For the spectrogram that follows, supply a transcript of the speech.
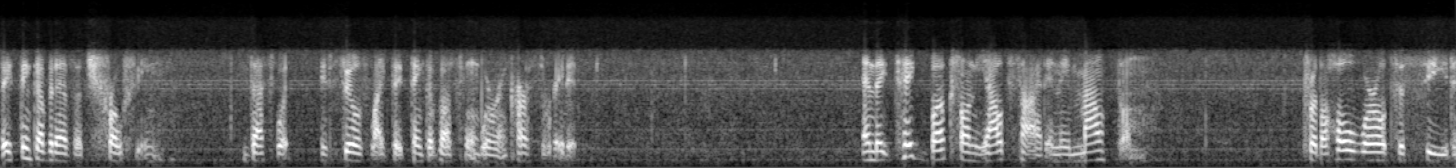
they think of it as a trophy. That's what it feels like they think of us when we're incarcerated and they take bucks on the outside and they mount them for the whole world to see to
